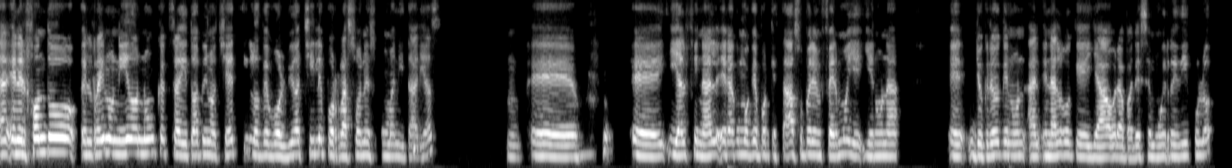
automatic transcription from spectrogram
en el fondo, el Reino Unido nunca extraditó a Pinochet y lo devolvió a Chile por razones humanitarias. Mm, eh, eh, y al final era como que porque estaba súper enfermo y, en una, eh, yo creo que en, algo que ya ahora parece muy ridículo,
